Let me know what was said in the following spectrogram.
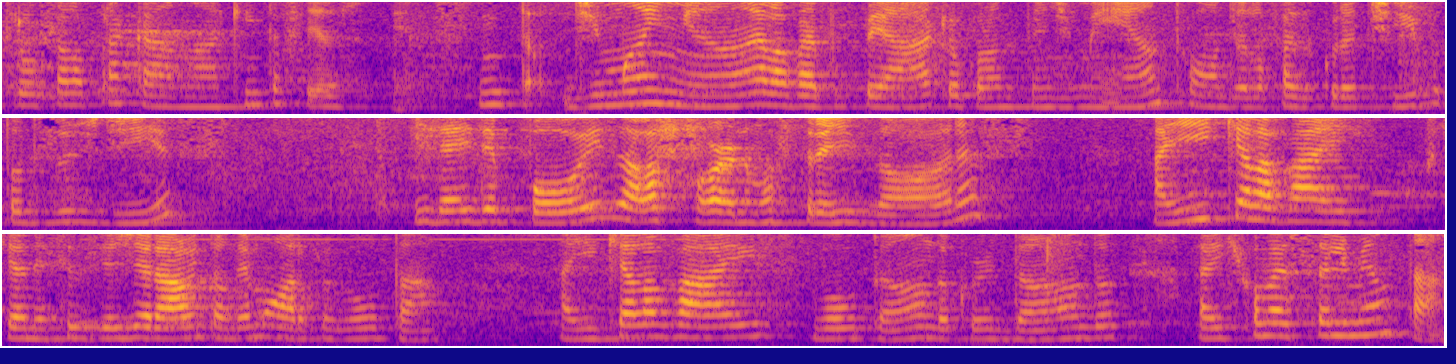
trouxe ela pra cá, na quinta-feira. Então, de manhã ela vai pro PA, que é o pronto atendimento, onde ela faz o curativo todos os dias. E daí depois ela acorda umas três horas. Aí que ela vai, porque é anestesia geral, então demora para voltar. Aí que ela vai voltando, acordando, aí que começa a se alimentar.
